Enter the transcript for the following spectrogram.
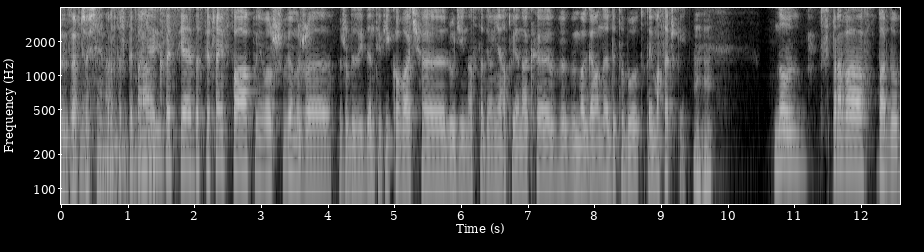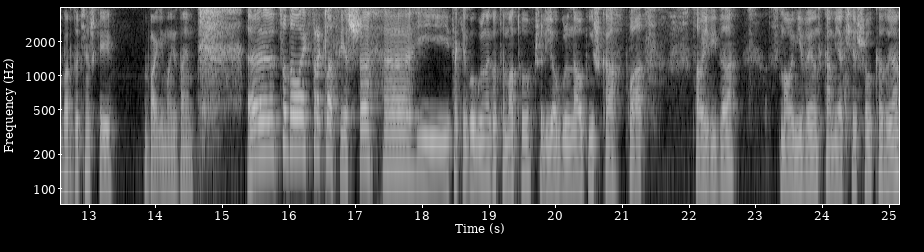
za wcześnie. no. Teraz też pytanie, Dla kwestie bezpieczeństwa, ponieważ wiemy, że żeby zidentyfikować e, ludzi na stadionie, a tu jednak e, wy- wymagane by to było tutaj maseczki. No, sprawa bardzo, bardzo ciężkiej wagi, moim zdaniem. E, Co do ekstraklasy jeszcze i takiego ogólnego tematu, czyli ogólna obniżka płac całej lidze, z małymi wyjątkami, jak się jeszcze okazuje.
